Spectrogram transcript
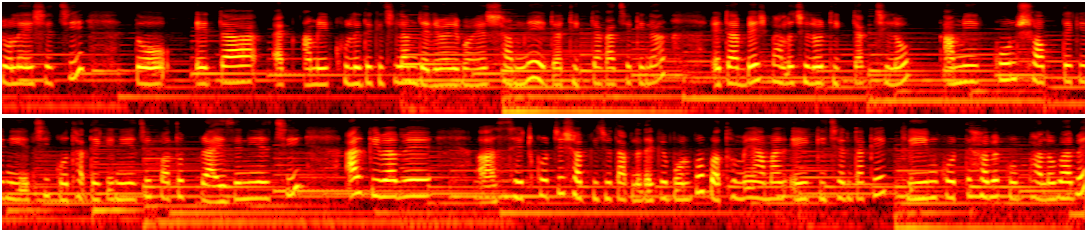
চলে এসেছি। তো এটা এক, আমি খুলে দেখেছিলাম ডেলিভারি বয়ের সামনে, এটা ঠিকঠাক আছে কিনা? এটা বেশ ভালো ছিল, ঠিকঠাক ছিল। আমি কোন শপ থেকে নিয়েছি, কোথা থেকে নিয়েছি, কত প্রাইজে নিয়েছি, আর কীভাবে সেট করছি সব কিছু তো আপনাদেরকে বলব। প্রথমে আমার এই কিচেনটাকে ক্লিন করতে হবে খুব ভালোভাবে।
